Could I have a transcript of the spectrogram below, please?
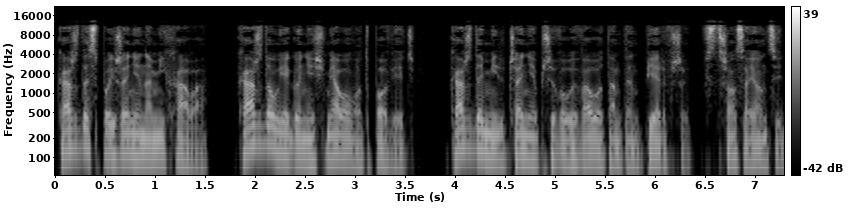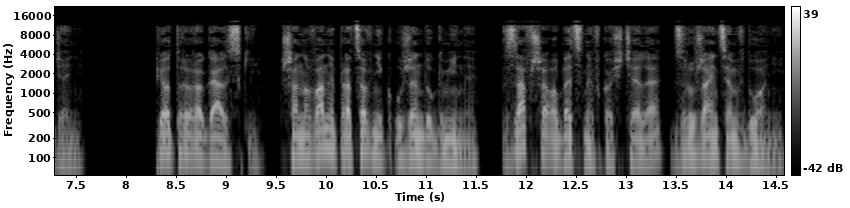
Każde spojrzenie na Michała, każdą jego nieśmiałą odpowiedź, każde milczenie przywoływało tamten pierwszy, wstrząsający dzień. Piotr Rogalski, szanowany pracownik Urzędu Gminy, zawsze obecny w kościele, z różańcem w dłoni.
